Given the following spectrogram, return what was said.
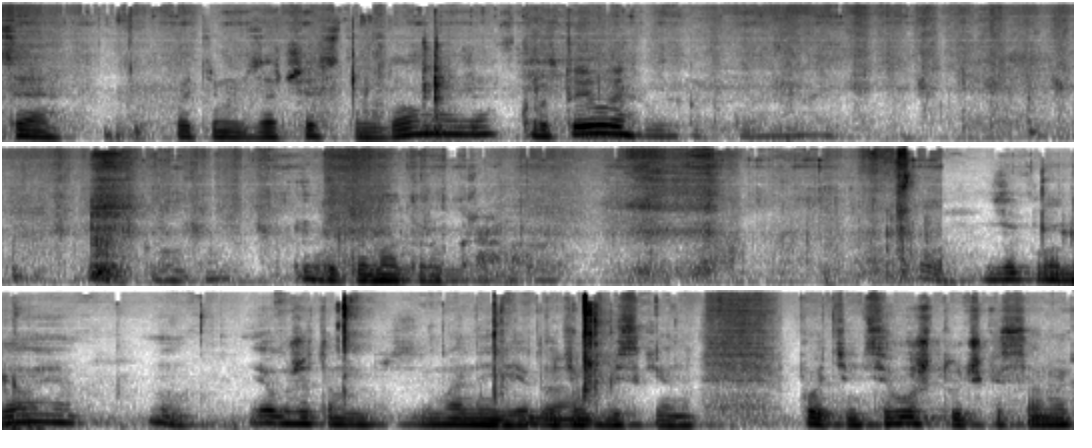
Це потім зачистимо вдома вже. Вкрутили. І детонатор окремо. Закладаємо. Ну, я вже там в мене є, Да. потім тобі скину. Потім ці штучки саме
